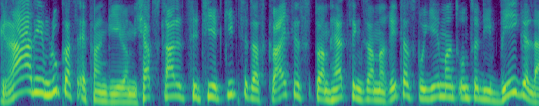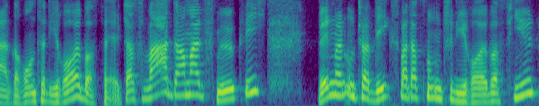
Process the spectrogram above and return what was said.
Gerade im Lukasevangelium, ich habe es gerade zitiert, gibt es ja das Gleichnis beim Herzigen Samariters, wo jemand unter die Wegelagerer, unter die Räuber fällt. Das war damals möglich, wenn man unterwegs war, dass man unter die Räuber fiel.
